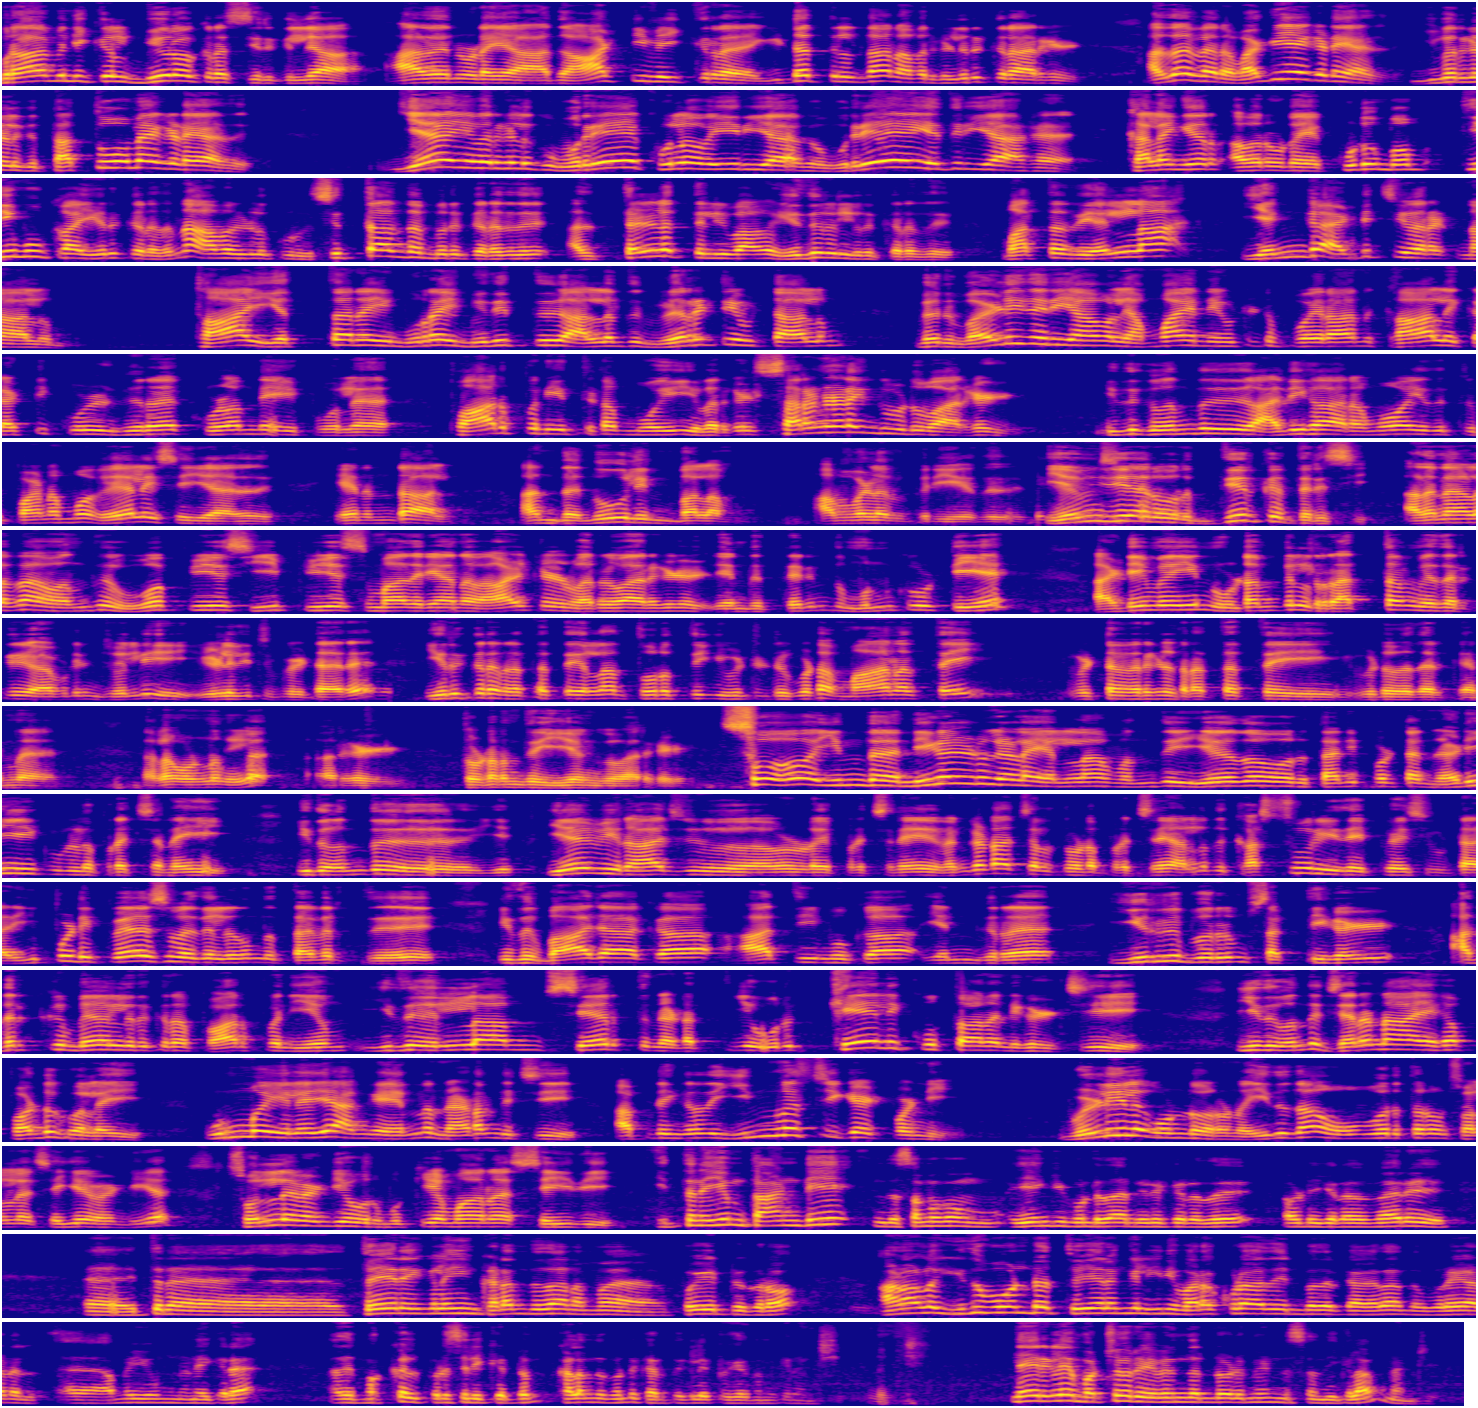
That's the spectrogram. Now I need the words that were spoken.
பிராமினிக்கல் பியூரோக்ரஸி இருக்கு இல்லையா? அதனுடைய அது ஆட்டி வைக்கிற இடத்தில் தான் அவர்கள் இருக்கிறார்கள். அதான் வேற வழியே கிடையாது. இவர்களுக்கு தத்துவமே கிடையாது. ஏன் இவர்களுக்கு ஒரே குல வைரியாக ஒரே எதிரியாக கலைஞர் அவருடைய குடும்பம் திமுக இருக்கிறதுன்னா அவர்களுக்கு ஒரு சித்தாந்தம் இருக்கிறது. அது தெள்ள தெளிவாக எதிரில் இருக்கிறது. மற்றது எல்லாம் எங்க அடிச்சு விரட்டினாலும் தாய் எத்தனை முறை மிதித்து அல்லது விரட்டி விட்டாலும் வேறு வழி தெரியாமல் அம்மா என்னை விட்டுட்டு போயிறான்னு காலை கட்டி கொள்கிற குழந்தையை போல பார்ப்பனியத்திடம் போய் இவர்கள் சரணடைந்து விடுவார்கள். இதுக்கு வந்து அதிகாரமோ இதுக்கு பணமோ வேலை செய்யாது. ஏனென்றால் அந்த நூலின் பலம் அவ்வளவு பெரியது. எம்ஜிஆர் ஒரு தீர்க்க தரிசி அதனாலதான் வந்து ஓபிஎஸ் இபிஎஸ் மாதிரியான ஆட்கள் வருவார்கள் என்று தெரிந்து முன்கூட்டியே அடிமையின் உடம்பில் ரத்தம் எதற்கு அப்படின்னு சொல்லி எழுதிட்டு போயிட்டாரு. இருக்கிற ரத்தத்தை எல்லாம் துரத்திக்கு விட்டுட்டு கூட மானத்தை விட்டவர்கள் ரத்தத்தை விடுவதற்கு என்ன? அதெல்லாம் ஒண்ணும் இல்லை. அவர்கள் தொடர்ந்து இயங்குவார்கள். சோ இந்த நிகழ்வுகளை எல்லாம் வந்து ஏதோ ஒரு தனிப்பட்ட நடிகைக்குள்ள பிரச்சனை இது வந்து ஏ- வி ராஜு அவருடைய பிரச்சனை வெங்கடாச்சலத்தோட பிரச்சனை அல்லது கஸ்தூரி இதை பேசி விட்டார் இப்படி பேசுவதிலிருந்து தவிர்த்து இது பாஜக அதிமுக என்கிற இரு பெரும் சக்திகள் அதற்கு மேல் இருக்கிற பார்ப்பனியம் இது எல்லாம் சேர்த்து நடத்திய ஒரு கேலி கூத்தான நிகழ்ச்சி. இது வந்து ஜனநாயக படுகொலை. உண்மையிலேயே அங்க என்ன நடந்துச்சு அப்படிங்கறத இன்வெஸ்டிகேட் பண்ணி வெளியில கொண்டு வரணும். இதுதான் ஒவ்வொருத்தரும் சொல்ல செய்ய வேண்டிய சொல்ல வேண்டிய ஒரு முக்கியமான செய்தி. இத்தனையும் தாண்டி இந்த சமூகம் இயங்கி கொண்டுதான் இருக்கிறது அப்படிங்கிறது மாதிரி இத்தனை துயரங்களையும் கடந்து தான் நம்ம போயிட்டு இருக்கிறோம். ஆனாலும் இது போன்ற துயரங்கள் இனி வரக்கூடாது என்பதற்காக தான் அந்த உரையாடல் அமையும் நினைக்கிறேன். அதை மக்கள் பரிசீலிக்கட்டும். கலந்து கொண்டு கருத்துக்களை பகிர்ந்தமைக்கு நன்றி. நன்றி. நேரிலே மற்றொரு விருந்தோடு மீண்டும் சந்திக்கலாம். நன்றி.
